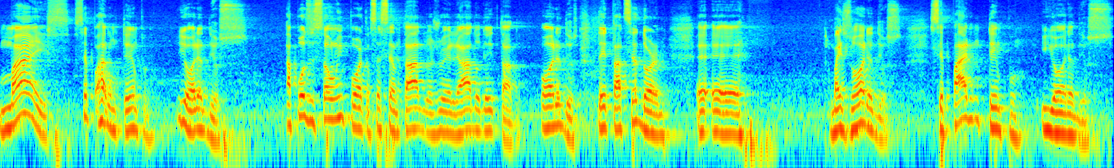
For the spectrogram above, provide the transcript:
mas separa um tempo e ore a Deus. A posição não importa, se é sentado, ajoelhado ou deitado. Ore a Deus. Deitado você dorme. É, mas ore a Deus. Separe um tempo e ore a Deus.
